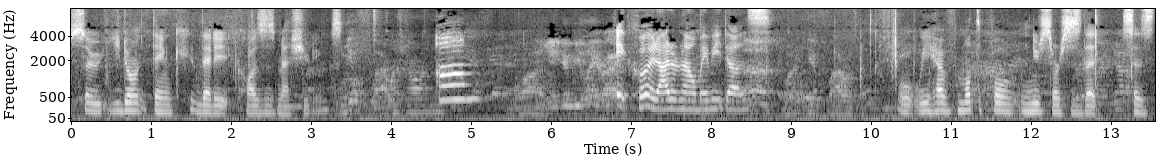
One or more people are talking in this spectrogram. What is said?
So you don't think that it causes mass shootings? Um, it could. I don't know. Maybe it does. Well, we have multiple news sources that says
